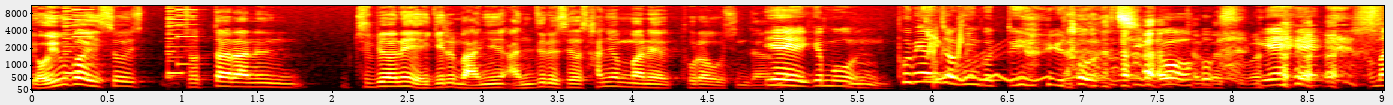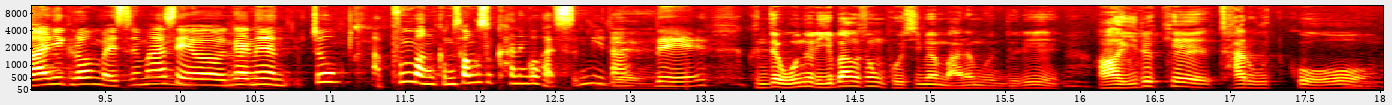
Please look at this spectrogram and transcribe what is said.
여유가 있어졌다라는 주변의 얘기를 많이 안 들으세요. 4년 만에 돌아오신다. 예, 이게 뭐 음. 표면적인 것도 여유로워지고 말씀을. 예, 많이 그런 말씀하세요. 그러니까는 좀 아픈 만큼 성숙하는 것 같습니다. 네. 네. 근데 오늘 이 방송 보시면 많은 분들이 아 이렇게 잘 웃고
